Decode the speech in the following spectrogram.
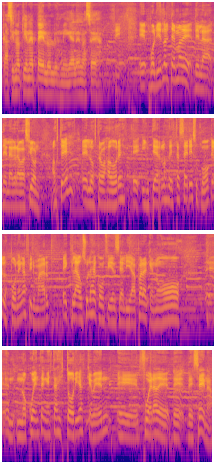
casi no tiene pelo Luis Miguel en las cejas. Sí. Eh, volviendo al tema de, de la, de la grabación, a ustedes, eh, los trabajadores eh, internos de esta serie, supongo que los ponen a firmar cláusulas de confidencialidad para que no, no cuenten estas historias que ven eh, fuera de escena.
